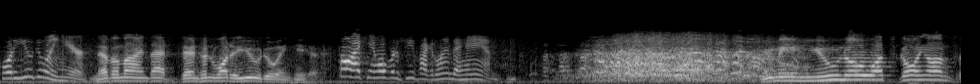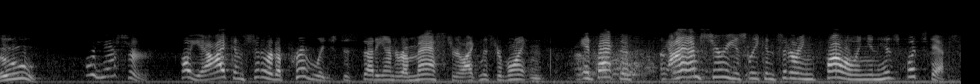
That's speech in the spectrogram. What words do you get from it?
What are you doing here? Never mind that, Denton. What are you doing here? Oh, I came over to see if I could lend a hand. You mean you know what's going on, too? Oh, yes, sir. Oh, yeah, I consider it a privilege to study under a master like Mr. Boynton. In fact, uh, I am seriously considering following in his footsteps.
